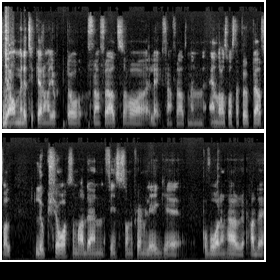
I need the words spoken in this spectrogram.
Ja, men det tycker jag de har gjort och framförallt så har, eller framförallt, men en av dem som har steppat upp i alla fall, Luke Shaw som hade en fin säsong i Premier League eh, på våren här, hade,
